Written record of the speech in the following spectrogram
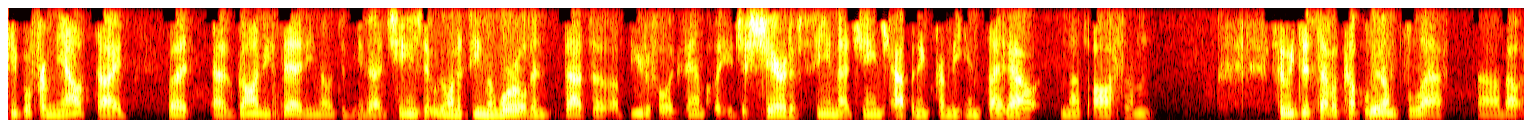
people from the outside but as Gandhi said, you know, to be that change that we want to see in the world, and that's a, a beautiful example that you just shared of seeing that change happening from the inside out, and that's awesome. So we just have a couple Yeah. minutes left, uh, about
